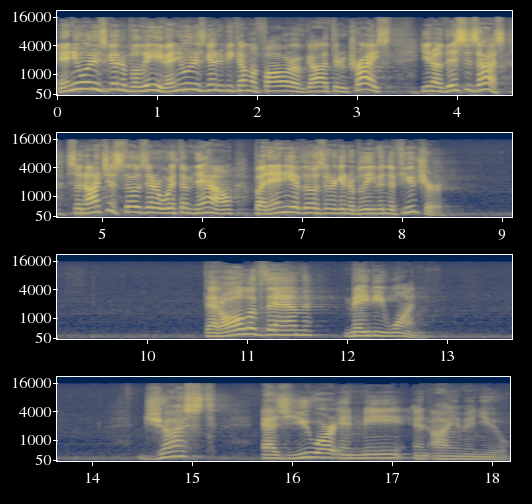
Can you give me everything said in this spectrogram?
Anyone who's going to believe, anyone who's going to become a follower of God through Christ, you know, this is us. So, not just those that are with him now, but any of those that are going to believe in the future. That all of them may be one. Just as you are in me and I am in you.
